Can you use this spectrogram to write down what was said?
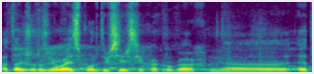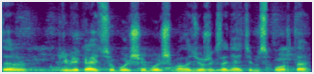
а также развивает спорт и в сельских округах. Это привлекает все больше и больше молодежи к занятиям спорта.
